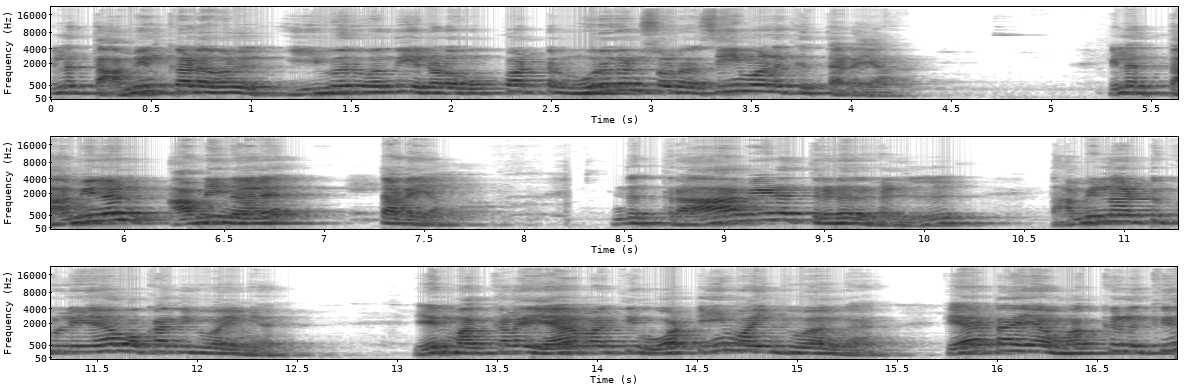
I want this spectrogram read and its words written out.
இல்லை தமிழ் கடவுள் இவர் வந்து என்னோட முப்பாட்டன் முருகன் சொல்கிற சீமானுக்கு தடையா? இல்லை தமிழன் அப்படின்னாலே தடையா? இந்த திராவிட திருடர்கள் தமிழ்நாட்டுக்குள்ளேயே உக்காந்துக்குவாங்க என் மக்களை ஏமாற்றி ஓட்டையும் வாங்கிக்குவாங்க? கேட்டால் என் மக்களுக்கு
